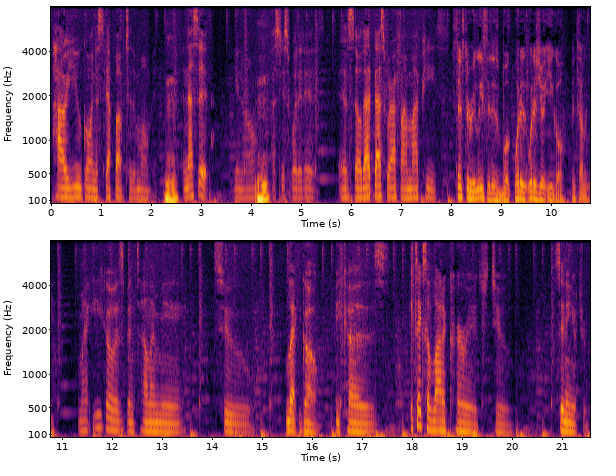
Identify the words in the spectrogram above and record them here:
how are you going to step up to the moment? Mhm. And that's it, you know? Mhm. That's just what it is. And so that that's where I find my peace. Since the release of this book, what is what is your ego been telling you? My ego has been telling me to let go because it takes a lot of courage to sit in your truth.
